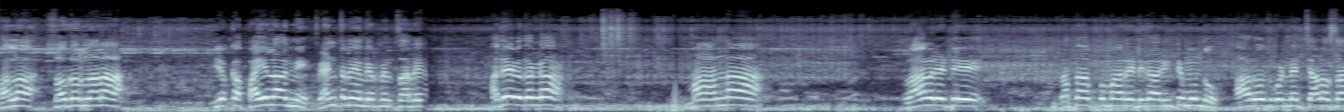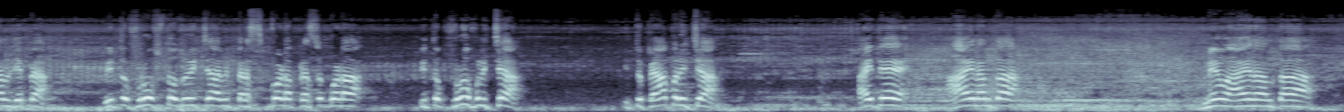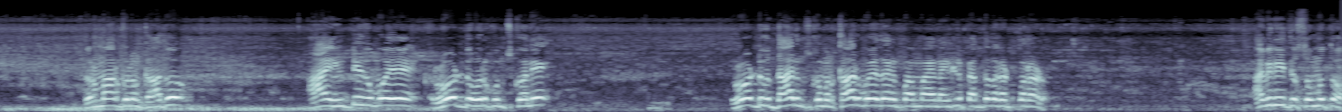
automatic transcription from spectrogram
మళ్ళా సోదరులారా ఈ యొక్క పైలాన్ని వెంటనే నిర్మించాలి. అదేవిధంగా మా అన్న రామిరెడ్డి ప్రతాప్ కుమార్ రెడ్డి గారి ఇంటి ముందు ఆ రోజు కూడా నేను చాలాసార్లు చెప్పా విత్ ప్రూఫ్స్తో చూపించా విత్ ప్రెస్ కూడా ప్రెస్ కూడా విత్ ప్రూఫ్లు ఇచ్చా విత్ పేపర్ ఇచ్చా. అయితే ఆయనంతా మేము ఆయన అంత దుర్మార్గులం కాదు. ఆ ఇంటికి పోయి రోడ్డు వరకు ఉంచుకొని రోడ్డుకు దారించుకోమని కారు పోయేదానికి పాపం ఆయన ఇల్లు పెద్దది కట్టుకున్నాడు. అవినీతి సొమ్ముతో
